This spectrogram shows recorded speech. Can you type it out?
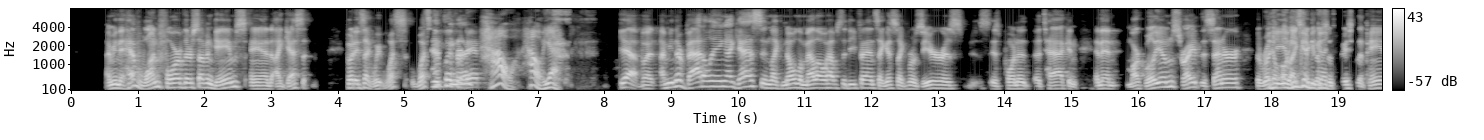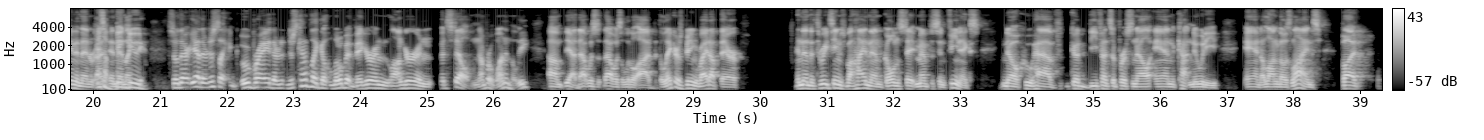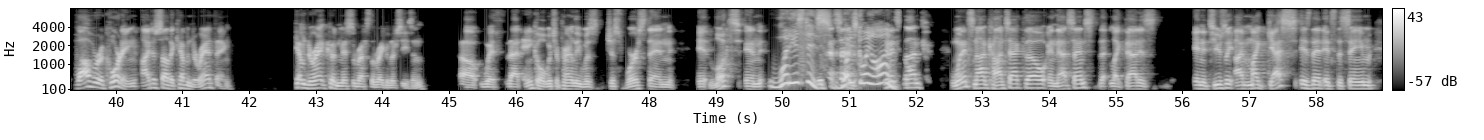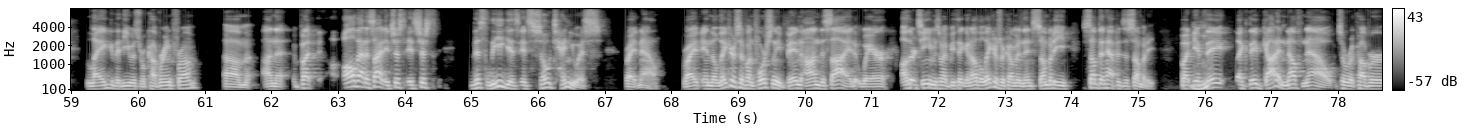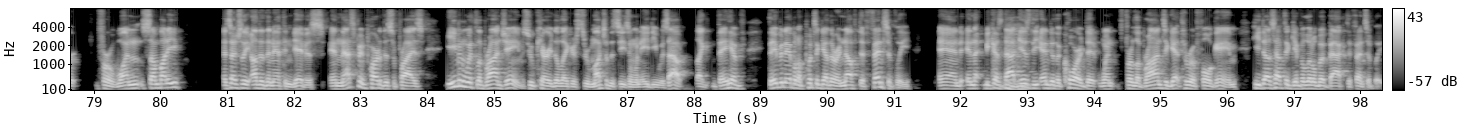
I mean, they have won four of their seven games, and I guess, but it's like, wait, what's what's happening? How? How? Yeah. Yeah, but I mean they're battling, I guess, and like no Lamelo helps the defense. I guess like Rozier is is, is point of attack, and and then Mark Williams, right, the center, the rookie, Oh, like he's gonna be taking good. space in the paint, and then That's a and big then like dude. so they're yeah they're just like Oubre, they're just kind of like a little bit bigger and longer, and but still number one in the league. Um, yeah, that was that was a little odd, but the Lakers being right up there, and then the three teams behind them, Golden State, Memphis, and Phoenix, you know, who have good defensive personnel and continuity and along those lines. But while we're recording, I just saw the Kevin Durant thing. Kevin Durant couldn't miss the rest of the regular season uh, with that ankle, which apparently was just worse than it looked. And What is this? That What said, is going when on? it's non when it's non-contact though, in that sense, that like that is, and it's usually I my guess is that it's the same leg that he was recovering from. Um, on that, but all that aside, it's just it's just this league is it's so tenuous right now, right? And the Lakers have unfortunately been on the side where other teams might be thinking, "Oh, the Lakers are coming," and then somebody something happens to somebody. But Mhm. if they like, they've got enough now to recover for one somebody, essentially other than Anthony Davis, and that's been part of the surprise. Even with LeBron James, who carried the Lakers through much of the season when AD was out, like they have, they've been able to put together enough defensively, and and that, because that is Mhm. the end of the cord that went for LeBron to get through a full game, he does have to give a little bit back defensively,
